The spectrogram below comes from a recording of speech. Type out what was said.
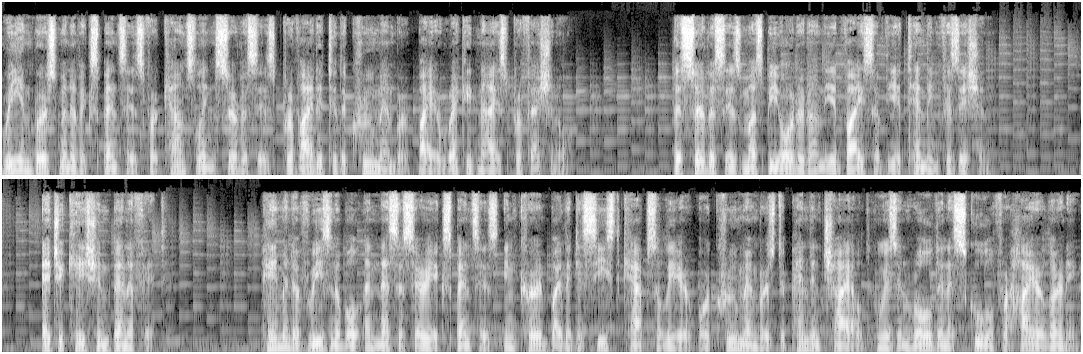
Reimbursement of expenses for counseling services provided to the crew member by a recognized professional. The services must be ordered on the advice of the attending physician. Education Benefit Payment of reasonable and necessary expenses incurred by the deceased capsuleer or crew member's dependent child who is enrolled in a school for higher learning,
